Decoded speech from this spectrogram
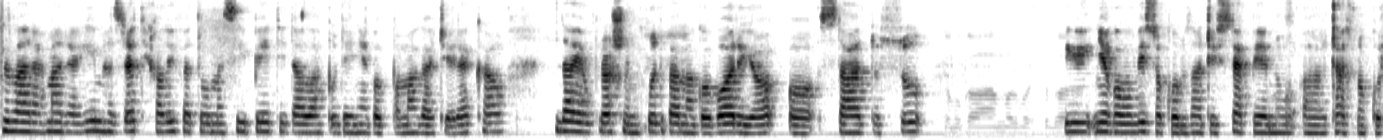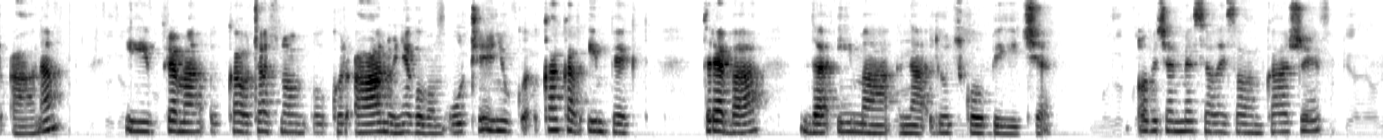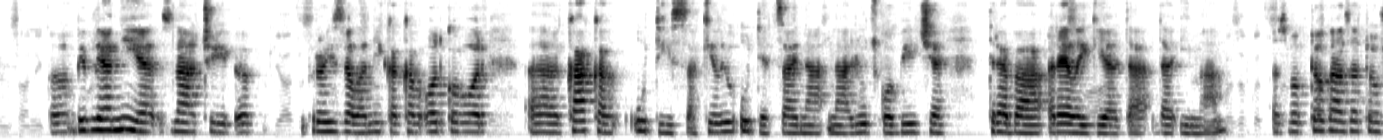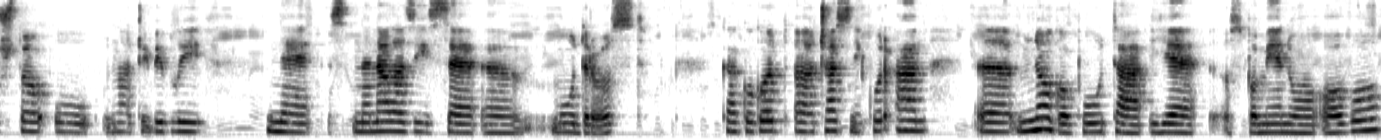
Bismillahirrahmanirrahim. Hazreti Halifatul Masih peti da Allah bude njegov pomagač je rekao da je u prošlim hudbama govorio o statusu i njegovom visokom znači stepenu časnog Kur'ana i prema kao časnom Kur'anu i njegovom učenju kakav impact treba da ima na ljudsko biće. Obećan Mesele Salam kaže Biblija nije znači e, proizvela nikakav odgovor e, kakav utisak ili utjecaj na, na ljudsko biće treba religija da, da ima. Zbog toga zato što u znači Bibliji ne, ne nalazi se e, mudrost kako god e, časni Kur'an e, mnogo puta je spomenuo ovo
